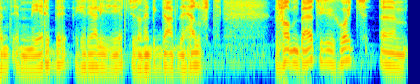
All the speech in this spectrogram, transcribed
100% en meer hebben gerealiseerd. Dus dan heb ik daar de helft van buiten gegooid, um,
